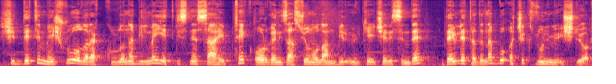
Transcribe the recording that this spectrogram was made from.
şiddeti meşru olarak kullanabilme yetkisine sahip tek organizasyon olan bir ülke içerisinde devlet adına bu açık zulmü işliyor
